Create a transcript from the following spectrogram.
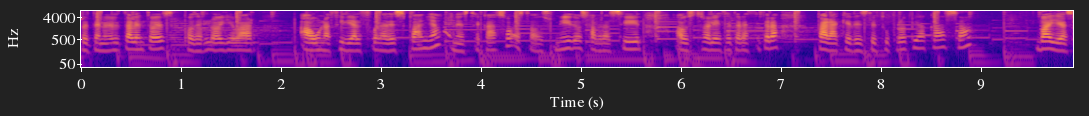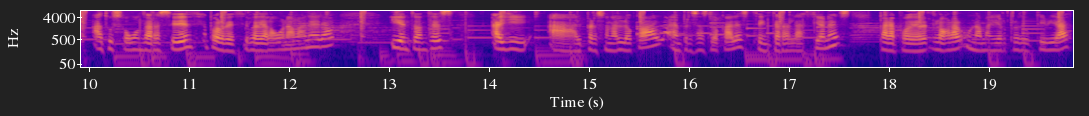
Retener el talento es poderlo llevar a una filial fuera de España, en este caso a Estados Unidos, a Brasil, a Australia, etcétera, etcétera, para que desde tu propia casa vayas a tu segunda residencia, por decirlo de alguna manera, y entonces allí al personal local, a empresas locales, te interrelaciones para poder lograr una mayor productividad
